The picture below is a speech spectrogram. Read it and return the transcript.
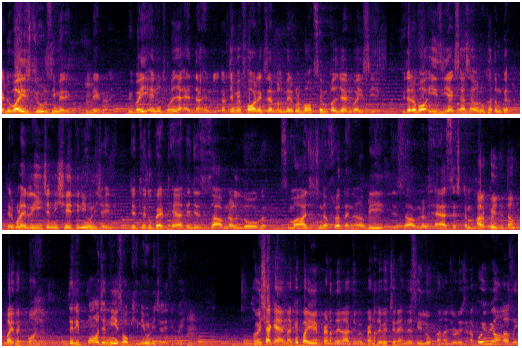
ਐਡਵਾਈਸ ਜ਼ਰੂਰ ਸੀ ਮੇਰੇ ਕੋਲ ਦੇਣ ਵਾਲੀ। ਵੀ ਬਾਈ ਇਹਨੂੰ ਥੋੜਾ ਜਿਹਾ ਐਦਾਂ ਹੈਂਡਲ ਕਰ। ਜਿਵੇਂ ਫੋਰ ਐਗਜ਼ਾਮਪਲ ਮੇਰੇ ਕੋਲ ਬਹੁਤ ਸਿੰਪਲ ਜਿਹਾ ਐਡਵਾਈਸ ਸੀ ਇੱਕ। ਵੀ ਤੇਰਾ ਬਹੁਤ ਈਜ਼ੀ ਐਕਸੈਸ ਹੈ ਉਹਨੂੰ ਖਤਮ ਕਰ। ਤੇਰੇ ਕੋਲ ਰੀਚ ਇੰਨੀ ਛੇਤੀ ਨਹੀਂ ਹੋਣੀ ਚਾਹੀਦੀ। ਜਿੱਥੇ ਤੂੰ ਬੈਠਿਆ ਤੇ ਜਿਸ ਹਿਸਾਬ ਨਾਲ ਲੋਕ ਸਮਾਜ 'ਚ ਨਫ਼ਰਤ ਹੈ ਨਾ ਵੀ ਜਿਸ ਹਿਸਾਬ ਨਾਲ ਹੈ ਸਿਸਟਮ ਹਰ ਕੋਈ ਜਿੱਦਾਂ ਬਾਈ ਤੱਕ ਪਹੁੰਚ ਜਾਂਦਾ। ਤੇਰੀ ਪਹੁੰਚ ਇੰਨੀ ਸੌਖੀ ਨਹੀਂ ਹੋਣੀ ਚਾਹੀਦੀ ਬਾਈ। ਹਮੇਸ਼ਾ ਕਹਿ ਜਾਂਦਾ ਕਿ ਬਾਈ ਪਿੰਡ ਦੇ ਨਾਲ ਜਿਵੇਂ ਪਿੰਡ ਦੇ ਵਿੱਚ ਰਹਿੰਦੇ ਸੀ ਲੋਕਾਂ ਨਾਲ ਜੁੜੇ ਸੀ ਨਾ ਕੋਈ ਵੀ ਆਉਂਦਾ ਸੀ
